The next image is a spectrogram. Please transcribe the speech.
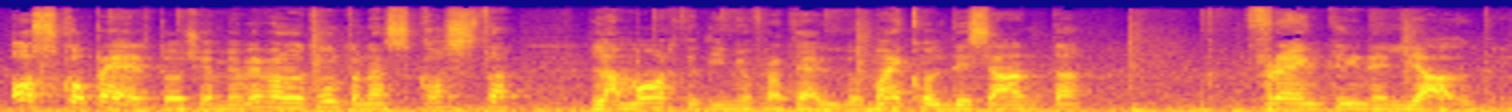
ho scoperto, cioè mi avevano tenuto nascosta la morte di mio fratello, Michael De Santa, Franklin e gli altri.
